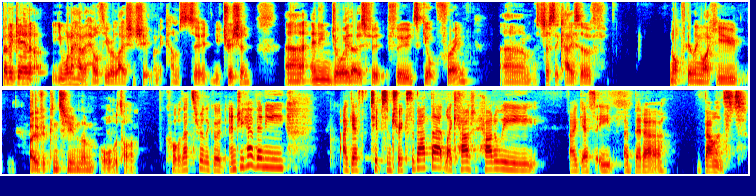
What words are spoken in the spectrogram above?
but again, you want to have a healthy relationship when it comes to nutrition uh, and enjoy those f- foods guilt free. Um, it's just a case of not feeling like you overconsume them all the time. Cool, that's really good. And do you have any, I guess, tips and tricks about that? Like how how do we, I guess, eat a better balanced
